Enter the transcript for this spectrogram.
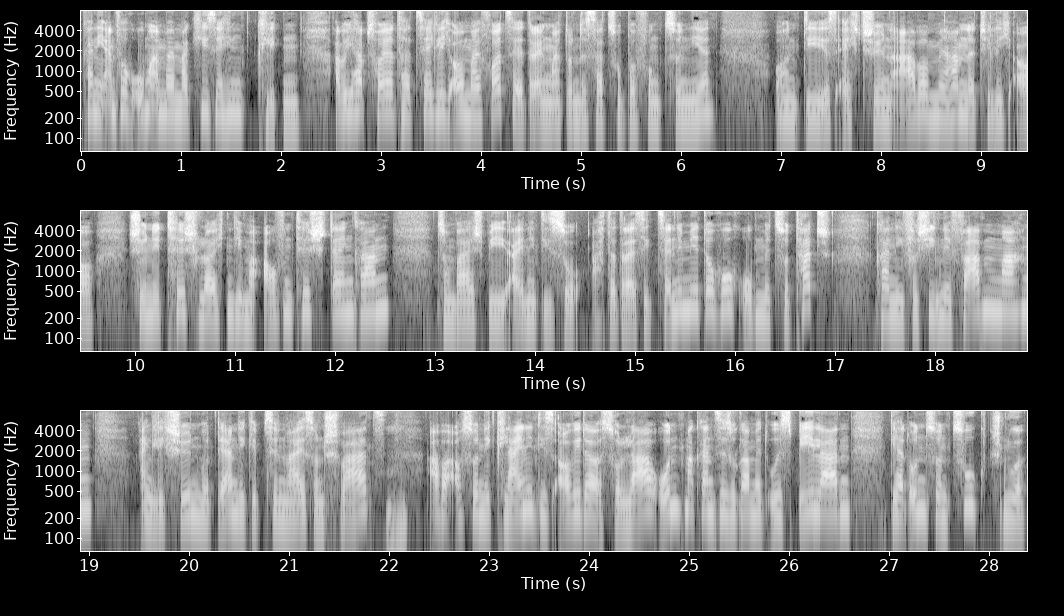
kann ich einfach oben an meine Markise hinklicken. Aber ich habe es heuer tatsächlich auch mein Vorzelt reingemacht und das hat super funktioniert. Und die ist echt schön. Aber wir haben natürlich auch schöne Tischleuchten, die man auf den Tisch stellen kann. Zum Beispiel eine, die ist so 38 Zentimeter hoch, oben mit so Touch. Kann die verschiedene Farben machen. Eigentlich schön modern, die gibt's in weiß und schwarz. Aber auch so eine kleine, die ist auch wieder solar und man kann sie sogar mit USB laden. Die hat unten so eine Zugschnur.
